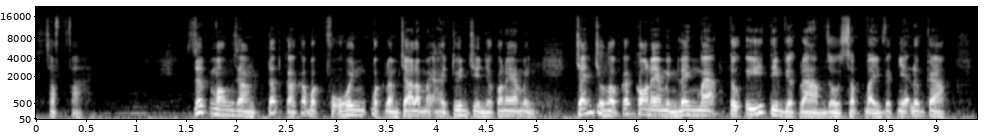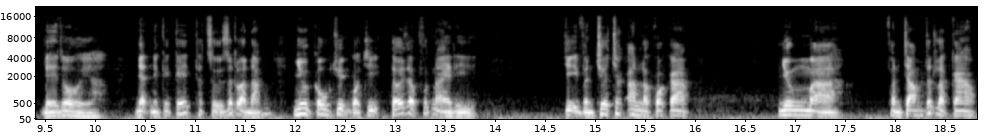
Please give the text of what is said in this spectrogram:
sập phải. Rất mong rằng tất cả các bậc phụ huynh, bậc làm cha làm mẹ hãy tuyên truyền cho con em mình Tránh trường hợp các con em mình lên mạng tự ý tìm việc làm rồi sập bẫy việc nhẹ lương cao Để rồi à, nhận những cái kết thật sự rất là đắng Như câu chuyện của chị tới giờ phút này thì chị vẫn chưa chắc ăn là qua cam Nhưng mà phần trăm rất là cao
